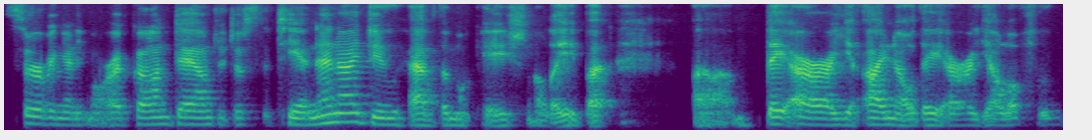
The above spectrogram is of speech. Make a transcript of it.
serving anymore. I've gone down to just the tin, and I do have them occasionally, but um, they are. I know they are a yellow food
